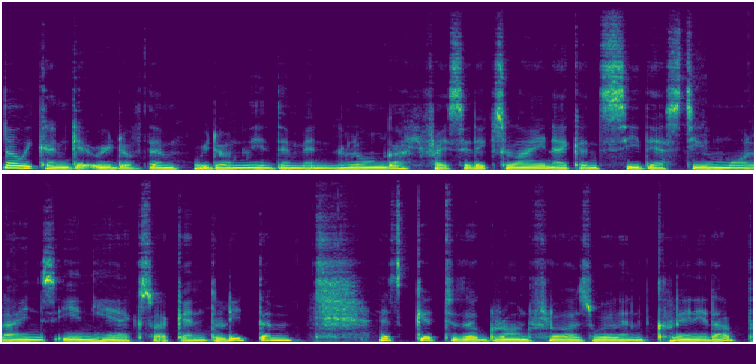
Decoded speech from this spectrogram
Now we can get rid of them. We don't need them any longer. If I select line, I can see there are still more lines in here, so I can delete them. Let's get to the ground floor as well and clean it up.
